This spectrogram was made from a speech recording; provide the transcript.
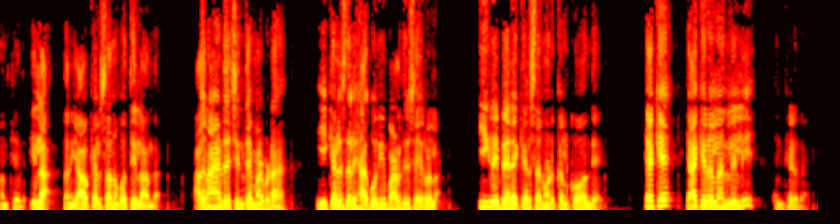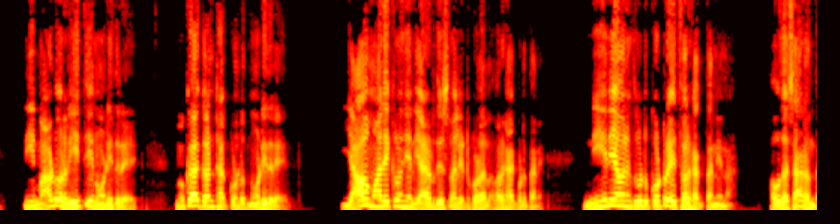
ಅಂತ ಕೇಳಿದೆ. ಇಲ್ಲ, ನನಗೆ ಯಾವ ಕೆಲಸನೂ ಗೊತ್ತಿಲ್ಲ ಅಂದ. ಆಗ ನಾ ಹೇಳಿದೆ, ಚಿಂತೆ ಮಾಡಬೇಡ. ಈ ಕೆಲಸದಲ್ಲಿ ಹೇಗೂ ನೀವು ಭಾಳ ದಿವಸ ಇರೋಲ್ಲ. ಈಗಲೇ ಬೇರೆ ಕೆಲಸ ನೋಡಿ ಕಲ್ಕೋ ಅಂದೆ. ಯಾಕೆ? ಯಾಕೆ ಇರೋಲ್ಲ ಅನ್ಲಿಲ್ಲಿ ಅಂತ ಕೇಳಿದೆ. ನೀ ಮಾಡೋ ರೀತಿ ನೋಡಿದರೆ, ಮುಖ ಗಂಟು ಹಾಕ್ಕೊಂಡು ನೋಡಿದರೆ, ಯಾವ ಮಾಲೀಕರು ನೀನು ಎರಡು ದಿವಸ ಮೇಲೆ ಇಟ್ಕೊಳ್ಳಲ್ಲ, ಹೊರಗೆ ಹಾಕ್ಬಿಡ್ತಾನೆ. ನೀನೇ ಅವನಿಗೆ ದುಡ್ಡು ಕೊಟ್ಟರೆ ಎತ್ತಿ ಹೊರಗೆ ಹಾಕ್ತಾನೆ ನಿನ್ನ. ಹೌದಾ ಸಾರ್ ಅಂದ.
